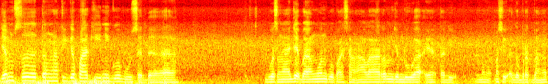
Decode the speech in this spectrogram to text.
jam setengah tiga pagi nih gue buset dah gue sengaja bangun gue pasang alarm jam 2 ya. Tadi masih agak berat banget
